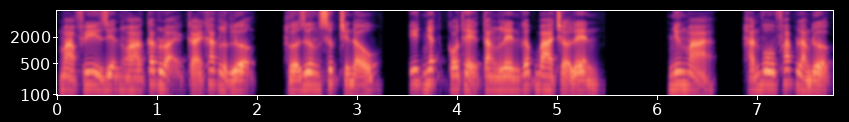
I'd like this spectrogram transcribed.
mà phi diễn hóa các loại cái khác lực lượng, hứa dương sức chiến đấu, ít nhất có thể tăng lên gấp 3 trở lên. Nhưng mà, hắn vô pháp làm được,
